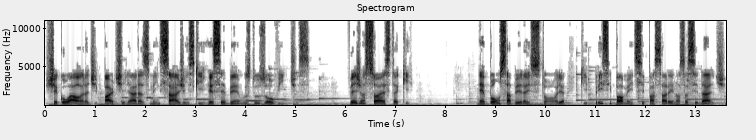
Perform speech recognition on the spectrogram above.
chegou a hora de partilhar as mensagens que recebemos dos ouvintes. Veja só esta aqui. É bom saber a história que principalmente se passara em nossa cidade.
